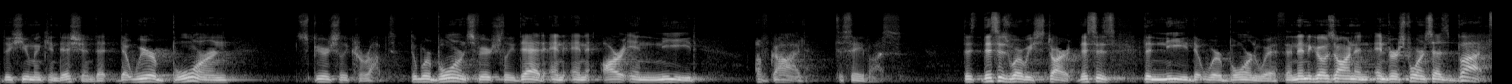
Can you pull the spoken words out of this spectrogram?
the human condition that, that we're born spiritually corrupt, that we're born spiritually dead and, and are in need of God to save us. This, this is where we start. This is the need that we're born with. And then it goes on in, in verse 4 and says, But,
